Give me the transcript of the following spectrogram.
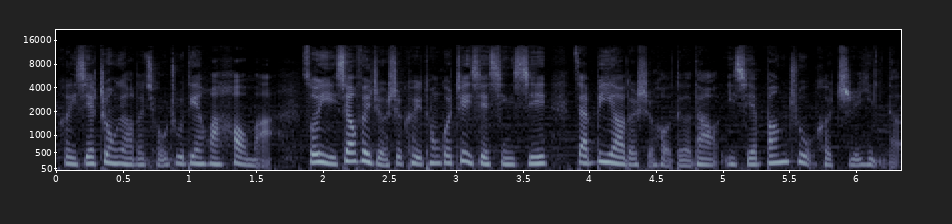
和一些重要的求助电话号码，所以消费者是可以通过这些信息，在必要的时候得到一些帮助和指引的。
